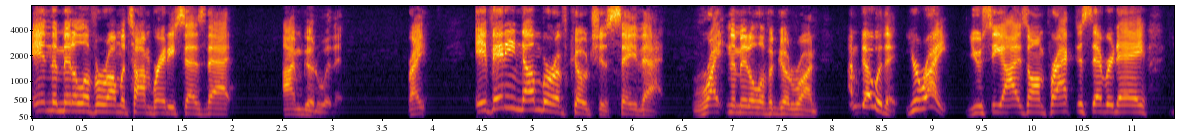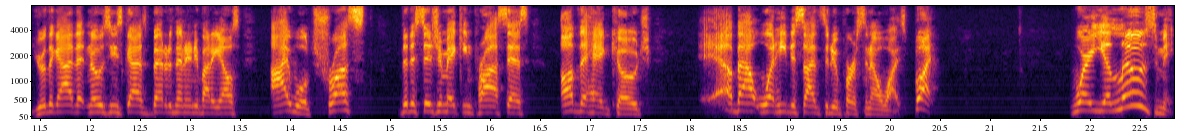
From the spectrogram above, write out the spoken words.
in the middle of a run with Tom Brady says that, I'm good with it. Right? If any number of coaches say that right in the middle of a good run, I'm good with it. You're right. You see eyes on practice every day. You're the guy that knows these guys better than anybody else. I will trust the decision making process of the head coach about what he decides to do personnel wise. But where you lose me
